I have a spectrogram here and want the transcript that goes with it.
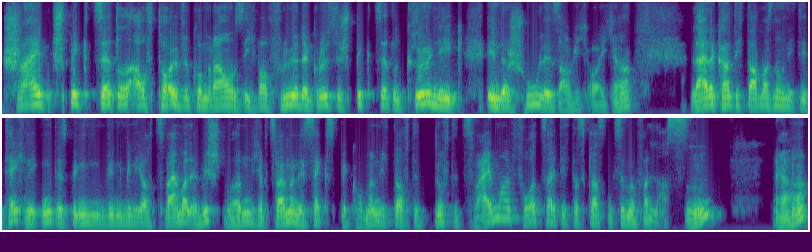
schreibt Spickzettel auf Teufel komm raus. Ich war früher der größte Spickzettelkönig in der Schule, sage ich euch, ja. Leider kannte ich damals noch nicht die Techniken, deswegen bin, bin ich auch zweimal erwischt worden. Ich habe zweimal eine Sechs bekommen. Ich durfte, durfte zweimal vorzeitig das Klassenzimmer verlassen. Ja,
